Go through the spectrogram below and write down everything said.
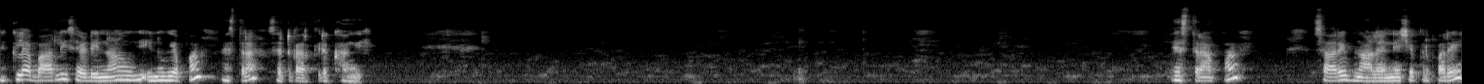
ਨਿਕਲਿਆ ਬਾਹਰਲੀ ਸਾਈਡ ਇਹਨਾਂ ਨੂੰ ਵੀ- ਇਹਨੂੰ ਵੀ ਆਪਾਂ ਇਸ ਤਰ੍ਹਾਂ ਸੈੱਟ ਕਰਕੇ ਰੱਖਾਂਗੇ। ਇਸ ਤਰ੍ਹਾਂ ਆਪਾਂ ਸਾਰੇ ਬਣਾ ਲੈਣੇ ਸ਼ੱਕਰਪਾਰੇ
